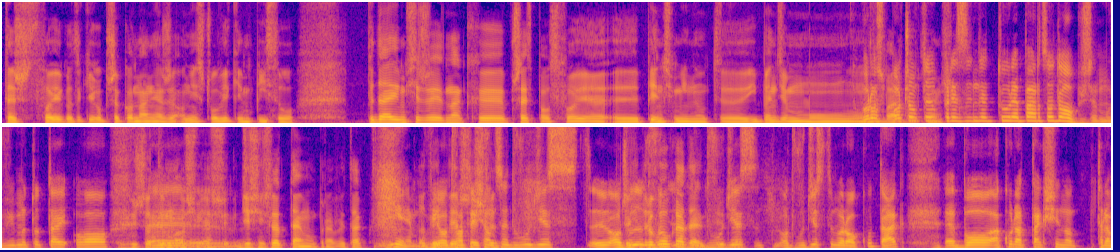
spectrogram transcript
też swojego takiego przekonania, że on jest człowiekiem PiSu. Wydaje mi się, że jednak e, przespał swoje 5 e, minut e, i będzie mu. Rozpoczął tę prezydenturę bardzo dobrze. Mówimy tutaj o. Mówisz o tym 8, 10 lat temu prawie, tak? Nie, o mówię o 2020. O, Czyli drugą kadencję. 20, tak? O 20 roku, tak? Bo akurat tak się no, tra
